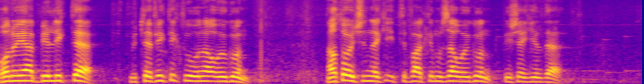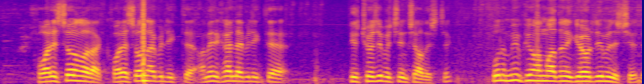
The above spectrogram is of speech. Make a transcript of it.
konuya birlikte müttefiklik ruhuna uygun NATO içindeki ittifakımıza uygun bir şekilde koalisyon olarak, koalisyonla birlikte, Amerika ile birlikte bir çözüm için çalıştık. Bunun mümkün olmadığını gördüğümüz için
